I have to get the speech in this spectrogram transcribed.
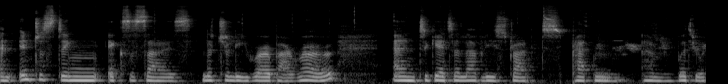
an interesting exercise, literally row by row. And to get a lovely striped pattern um, with your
